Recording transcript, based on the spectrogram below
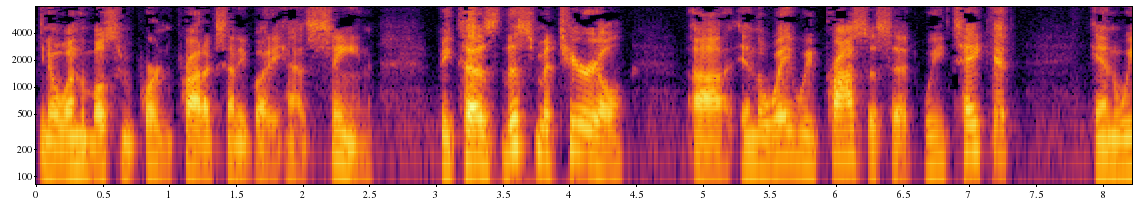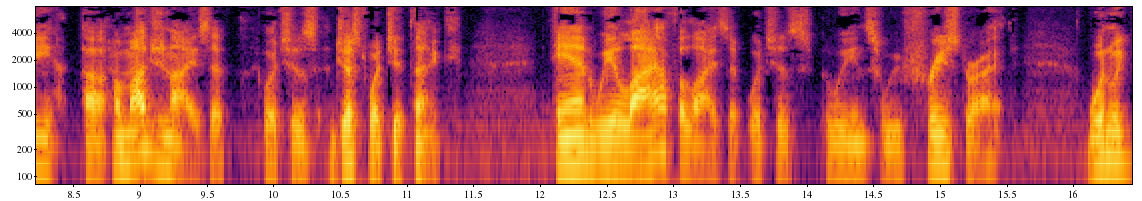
you know, one of the most important products anybody has seen, because this material, uh, in the way we process it, we take it and we uh, homogenize it which is just what you think. And we lyophilize it, which is means we freeze dry it. When we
